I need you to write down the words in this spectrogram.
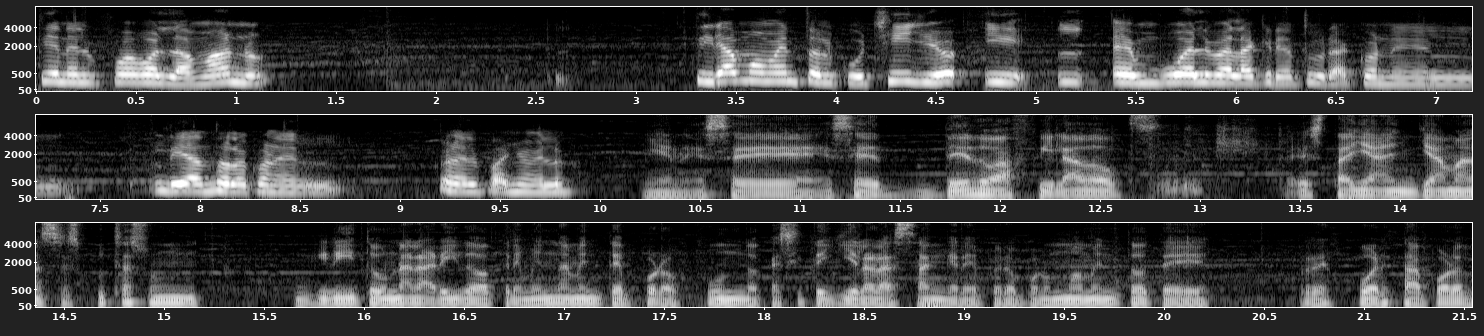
tiene el fuego en la mano. Tira un momento el cuchillo y envuelve a la criatura con el. liándolo con el. con el pañuelo. Bien, ese, ese dedo afilado estalla en llamas. Escuchas un grito, un alarido tremendamente profundo. Casi te hiela la sangre, pero por un momento te refuerza por,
